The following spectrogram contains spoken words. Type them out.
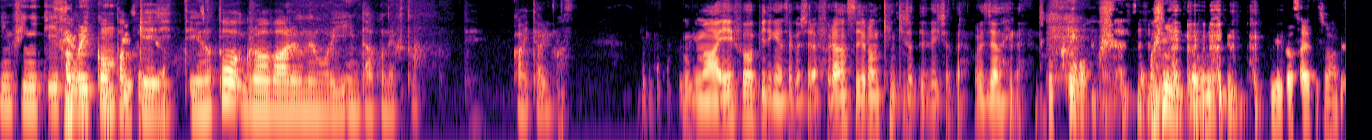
Infinity Fabric On-Package っていうのと、 Global Memory Interconnect って書いてあります。僕今 IFOP で検索したらフランス世論研究所って出てきちゃった。俺じゃないな。僕も。そこに誘導されてしまった。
